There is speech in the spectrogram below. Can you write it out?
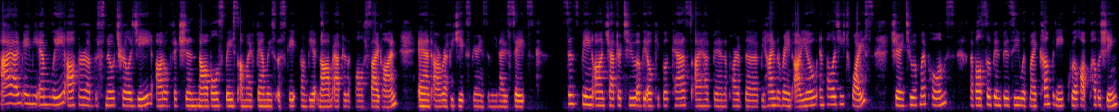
Hi, I'm Amy M. Lee, author of the Snow Trilogy, autofiction novels based on my family's escape from Vietnam after the fall of Saigon and our refugee experience in the United States. Since being on chapter two of the Okie Bookcast, I have been a part of the Behind the Rain audio anthology twice, sharing two of my poems. I've also been busy with my company, Quillhawk Publishing,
